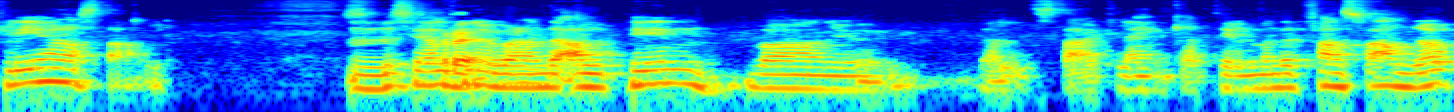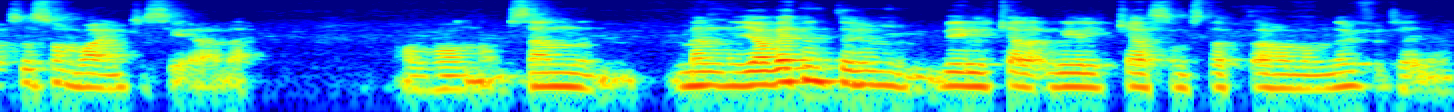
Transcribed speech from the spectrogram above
flera stall. Mm, Speciellt mm, nuvarande Alpin var han ju väldigt starkt länkad till. Men det fanns andra också som var intresserade av honom. Sen, men jag vet inte hur, vilka, vilka som stöttar honom nu för tiden.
